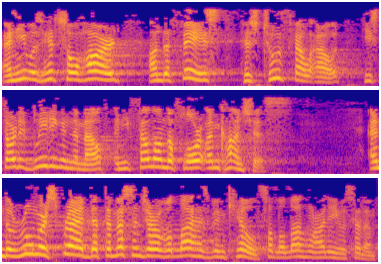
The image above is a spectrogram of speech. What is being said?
And he was hit so hard on the face, his tooth fell out, he started bleeding in the mouth, and he fell on the floor unconscious. And the rumor spread that the Messenger of Allah has been killed, sallallahu alaihi wasallam,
